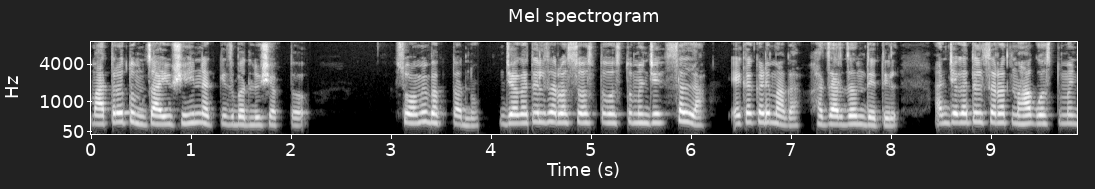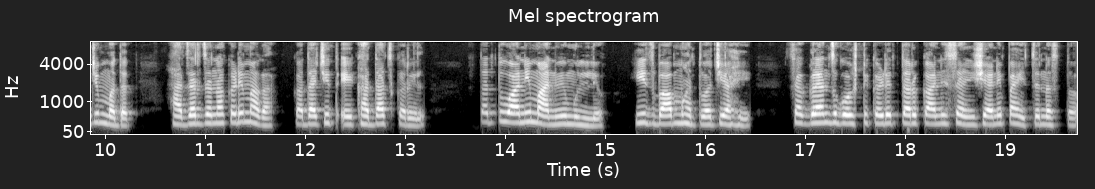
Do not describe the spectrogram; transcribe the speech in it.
मात्र तुमचं आयुष्यही नक्कीच बदलू शकतं. स्वामी भक्तांनो जगातील सर्वात स्वस्त वस्तू म्हणजे सल्ला. एकाकडे मागा हजार जण देतील. आणि जगातील सर्वात महाग वस्तू म्हणजे मदत. हजार जणाकडे मागा कदाचित एखादाच करेल. तत्व आणि मानवी मूल्य हीच बाब महत्त्वाची आहे. सगळ्यांच गोष्टीकडे तर्क आणि संशयाने पाहायचं नसतं.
